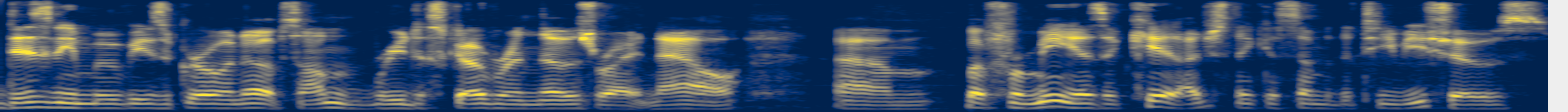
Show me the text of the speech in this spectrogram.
Disney movies growing up, so I'm rediscovering those right now. Um, but for me as a kid, I just think of some of the TV shows.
